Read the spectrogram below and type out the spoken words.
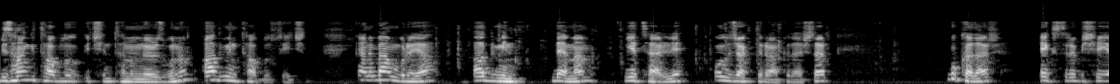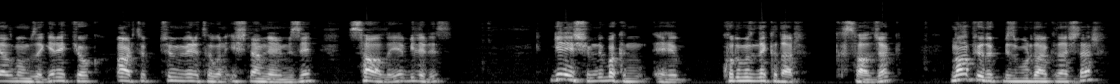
Biz hangi tablo için tanımlıyoruz bunu? Admin tablosu için. Yani ben buraya admin demem yeterli olacaktır arkadaşlar. Bu kadar. Ekstra bir şey yazmamıza gerek yok. Artık tüm veri tabanı işlemlerimizi sağlayabiliriz. Gelin şimdi bakın e, kodumuz ne kadar kısalacak. Ne yapıyorduk biz burada arkadaşlar?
